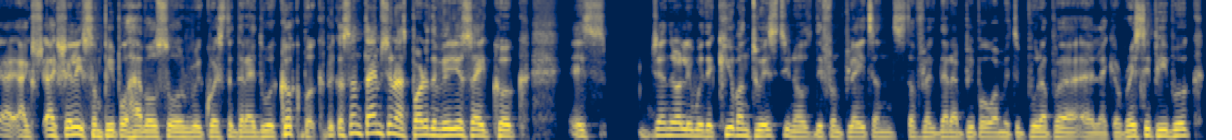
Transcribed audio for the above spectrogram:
Actually, some people have also requested that I do a cookbook because sometimes, you know, as part of the videos I cook, it's generally with a Cuban twist, you know, different plates and stuff like that. And people want me to put up a, a like a recipe book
